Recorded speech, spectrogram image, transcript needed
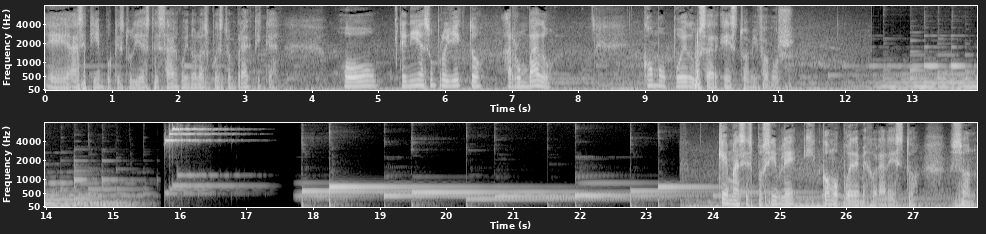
eh, hace tiempo que estudiaste algo y no lo has puesto en práctica. O tenías un proyecto arrumbado. ¿Cómo puedo usar esto a mi favor? ¿Qué más es posible y cómo puede mejorar esto? Son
